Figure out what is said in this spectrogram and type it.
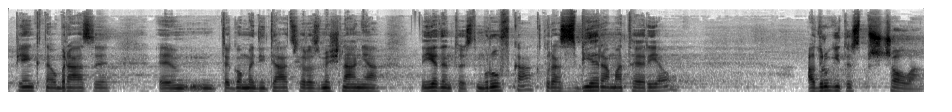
piękne obrazy tego medytacji, rozmyślania. Jeden to jest mrówka, która zbiera materiał, a drugi to jest pszczoła,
